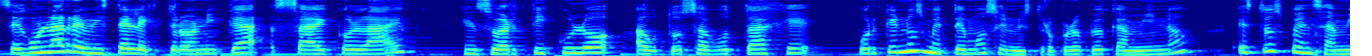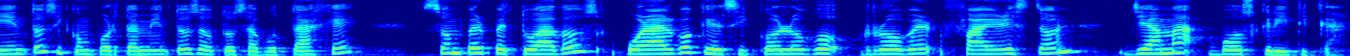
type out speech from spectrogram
Según la revista electrónica PsychoLife, en su artículo Autosabotaje, ¿por qué nos metemos en nuestro propio camino? Estos pensamientos y comportamientos de autosabotaje son perpetuados por algo que el psicólogo Robert Firestone llama voz crítica.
